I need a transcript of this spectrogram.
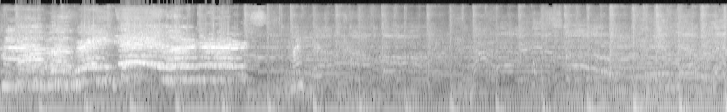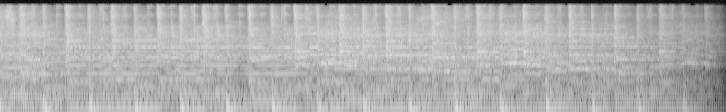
Have a great!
